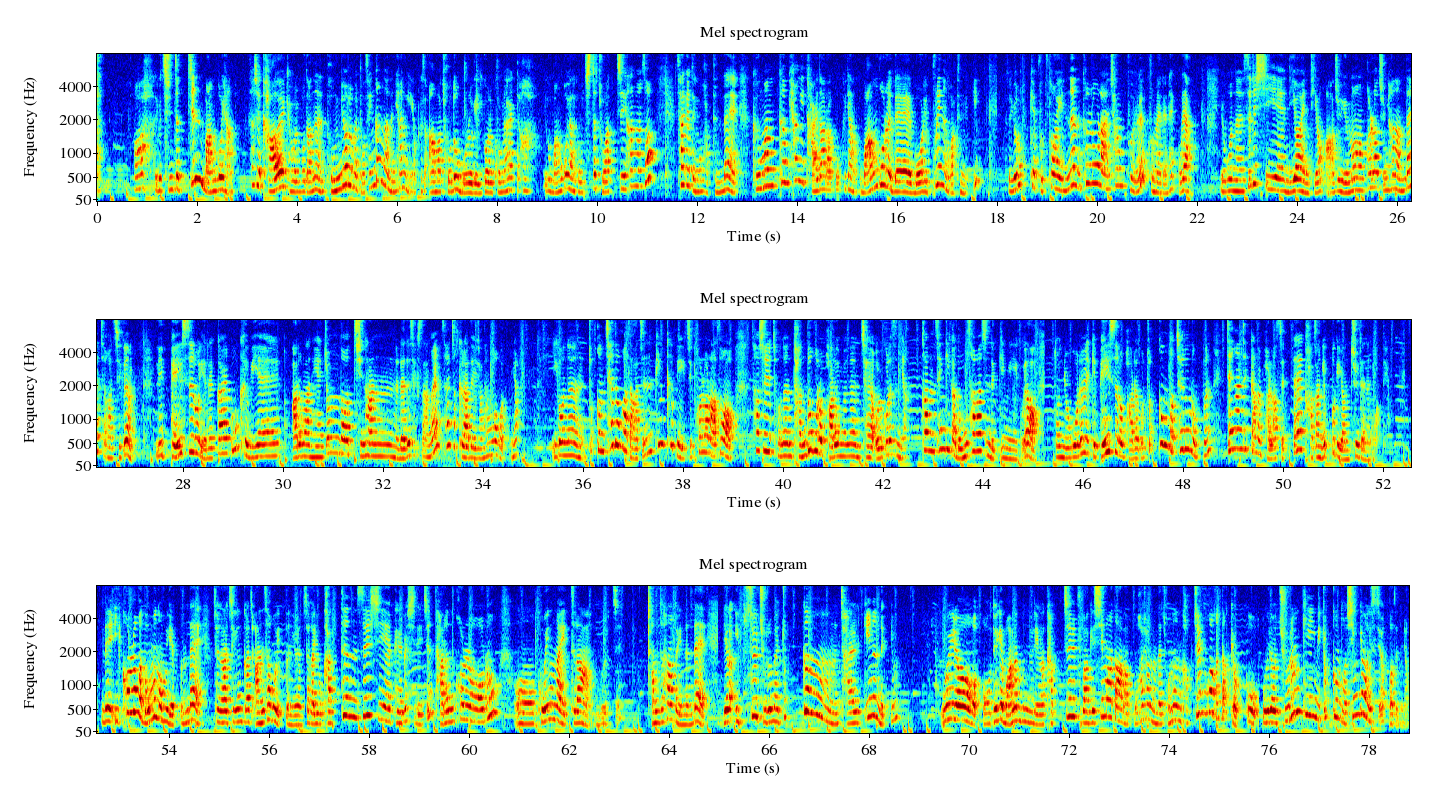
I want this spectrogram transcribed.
아 이거 진짜 찐 망고 향. 사실 가을, 겨울보다는 봄, 여름에 더 생각나는 향이에요. 그래서 아마 저도 모르게 이거를 구매할 때 아, 이거 망고 향 이거 진짜 좋았지 하면서 사게 된 것 같은데 그만큼 향이 달달하고 그냥 망고를 내 머리에 뿌리는 것 같은 느낌? 그래서 이렇게 붙어있는 클로란 샴푸를 구매를 했고요. 이거는 3CE의 Near and Dear 아주 유명한 컬러 중에 하나인데 제가 지금 립 베이스로 얘를 깔고 그 위에 아르마니의 좀 더 진한 레드 색상을 살짝 그라데이션 한 거거든요. 이거는 조금 채도가 낮은 핑크 베이지 컬러라서 사실 저는 단독으로 바르면 제 얼굴에서는 약간 생기가 너무 사라진 느낌이고요. 전 이거를 이렇게 베이스로 바르고 조금 더 채도 높은 쨍한 색감을 발랐을 때 가장 예쁘게 연출되는 것 같아요. 근데 이 컬러가 너무너무 예쁜데 제가 지금까지 안 사고 있던 이유는 제가 이 같은 3CE의 벨벳 시리즈 다른 컬러로 어, Going Right랑 뭐였지? 아무튼 하나 더 있는데 얘가 입술 주름에 조금 잘 끼는 느낌? 오히려 어, 되게 많은 분들이 얘가 각질 부각이 심하다라고 하셨는데 저는 각질 부각은 딱히 없고 오히려 주름 끼임이 조금 더 신경이 쓰였거든요.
